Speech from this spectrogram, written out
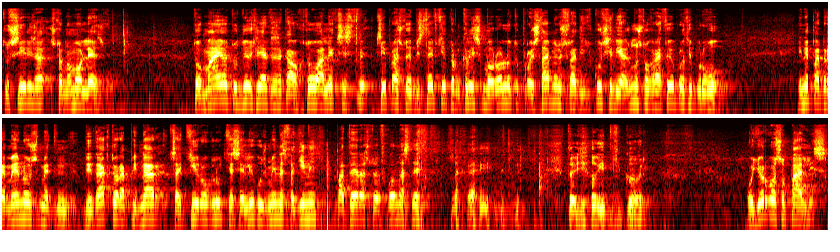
του ΣΥΡΙΖΑ στο νομό Λέσβου. Το Μάιο του 2018 ο Αλέξης Τσίπρας του εμπιστεύτηκε τον κρίσιμο ρόλο του προϊστάμενου στρατηγικού σχεδιασμού στο γραφείο Πρωθυπουργού. Είναι παντρεμένος με την διδάκτορα Πινάρ Τσακύρογλου και σε λίγους μήνες θα γίνει πατέρας του. Ευχόμαστε να χαρεί το γιο ή την κόρη. Ο Γιώργος Οπάλης.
